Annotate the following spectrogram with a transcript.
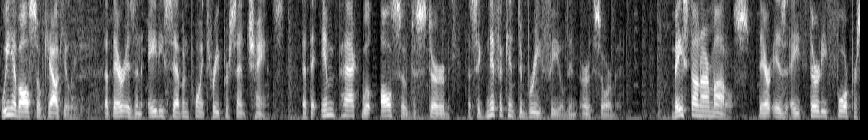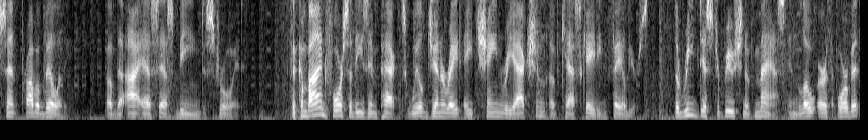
We have also calculated that there is an 87.3% chance that the impact will also disturb a significant debris field in Earth's orbit. Based on our models, there is a 34% probability of the ISS being destroyed. The combined force of these impacts will generate a chain reaction of cascading failures. The redistribution of mass in low Earth orbit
